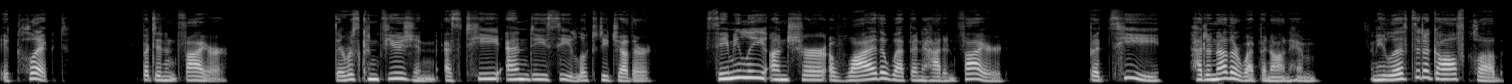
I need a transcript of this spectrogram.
It clicked, but didn't fire. there was confusion as T and DC looked at each other, seemingly unsure of why the weapon hadn't fired. But T had another weapon on him, and he lifted a golf club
